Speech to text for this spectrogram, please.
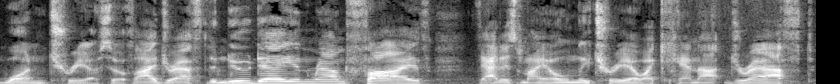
one trio. So if I draft the New Day in round five, that is my only trio. I cannot draft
